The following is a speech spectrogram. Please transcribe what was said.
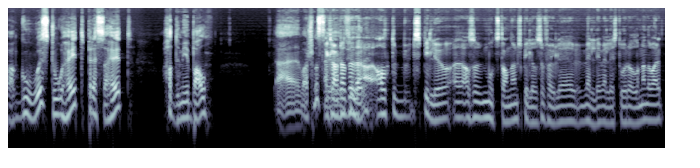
var gode, sto høyt, pressa høyt, hadde mye ball. Det Det er klart at det, alt spiller jo, altså Motstanderen spiller jo selvfølgelig veldig veldig stor rolle, men det var et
